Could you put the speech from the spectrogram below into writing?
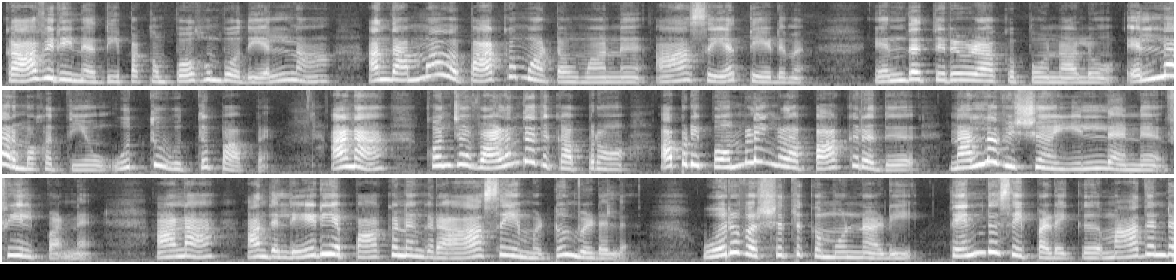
காவிரி நதி பக்கம் போகும்போது எல்லாம் அந்த அம்மாவை பார்க்க மாட்டோமான்னு ஆசையாக தேடுவேன். எந்த திருவிழாவுக்கு போனாலும் எல்லார் முகத்தையும் உத்து உத்து பார்ப்பேன். ஆனால் கொஞ்சம் வளர்ந்ததுக்கப்புறம் அப்படி பொம்பளைங்களை பார்க்குறது நல்ல விஷயம் இல்லைன்னு ஃபீல் பண்ணேன். ஆனால் அந்த லேடியை பார்க்கணுங்கிற ஆசையை மட்டும் விடலை. ஒரு வருஷத்துக்கு முன்னாடி தென் திசை படைக்கு மாதண்ட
